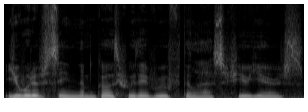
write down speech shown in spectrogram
you would have seen them go through the roof the last few years.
